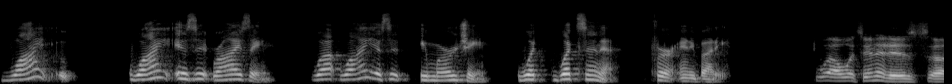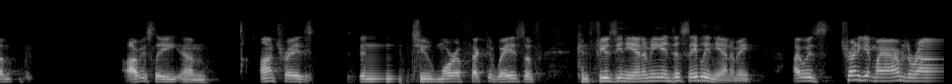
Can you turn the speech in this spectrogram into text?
why, why is it rising? What, why is it emerging? What, what's in it for anybody? Well, what's in it is um, obviously um, entrees into more effective ways of confusing the enemy and disabling the enemy. I was trying to get my arms around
